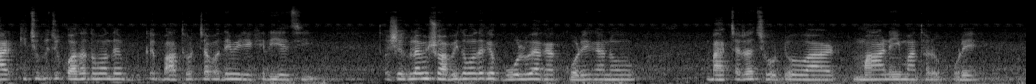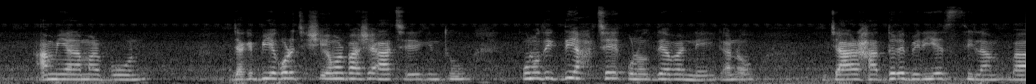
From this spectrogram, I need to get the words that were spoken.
আর কিছু কিছু কথা তোমাদের বুকে পাথর চাপা দিয়ে আমি রেখে দিয়েছি, তো সেগুলো আমি সবই তোমাদেরকে বলব এক এক করে, কেন বাচ্চাটা ছোট আর মা নেই মাথার উপরে, আমি আর আমার বোন। যাকে বিয়ে করেছি সে আমার পাশে আছে, কিন্তু কোনো দিক দিয়ে আছে, কোনো দিক দিয়ে আবার নেই, কেন যার হাত ধরে বেরিয়ে এসেছিলাম বা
